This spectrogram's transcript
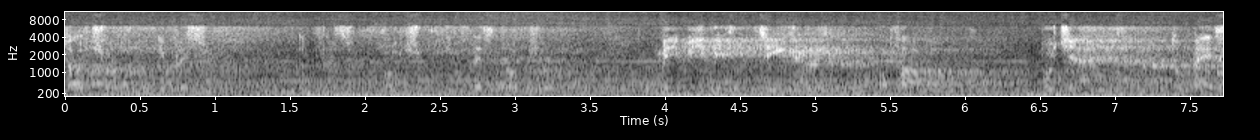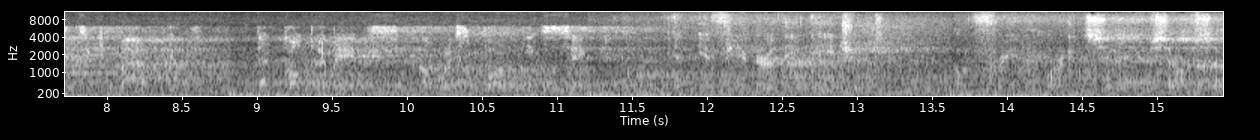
infrastructure, infrastructure, infrastructure, may be the trigger of a buoyant domestic market that complements our exporting sector. And if you're the agent of freedom, or consider yourself so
